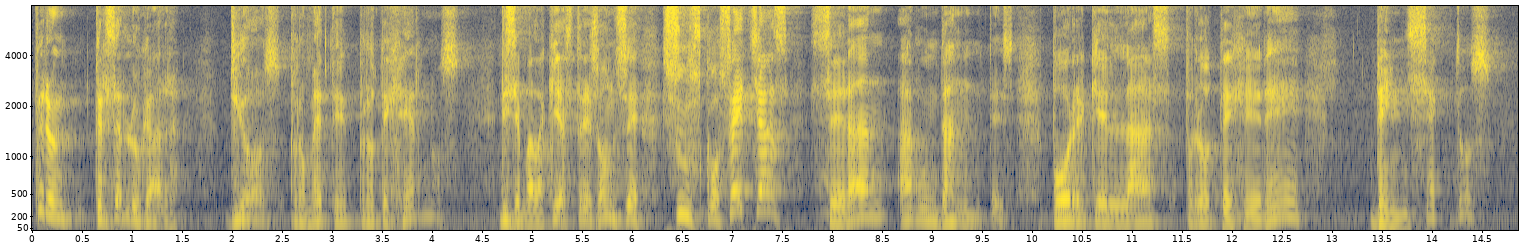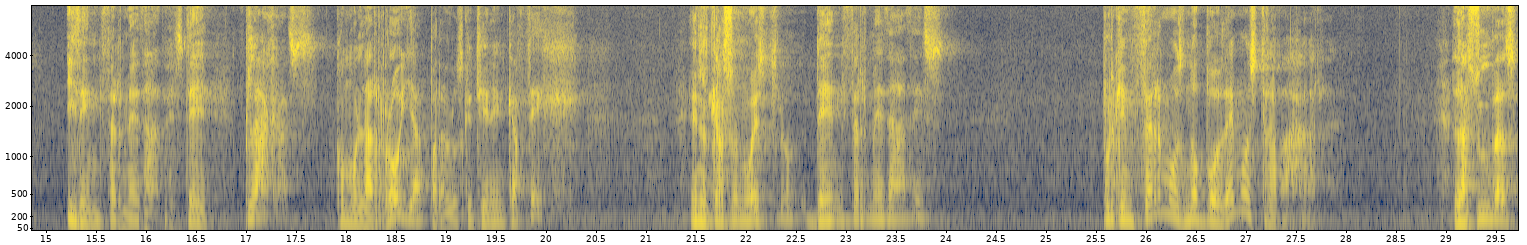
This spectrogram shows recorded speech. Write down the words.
Pero en tercer lugar, Dios promete protegernos. Dice Malaquías 3:11, sus cosechas serán abundantes, porque las protegeré de insectos y de enfermedades, de plagas, como la roya para los que tienen café. En el caso nuestro, de enfermedades. Porque enfermos no podemos trabajar. Las uvas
